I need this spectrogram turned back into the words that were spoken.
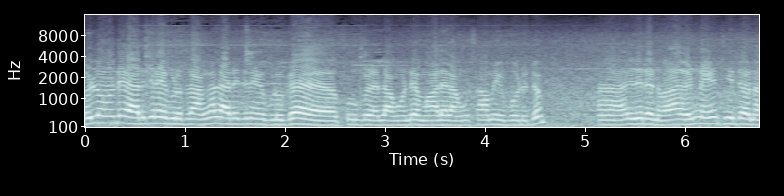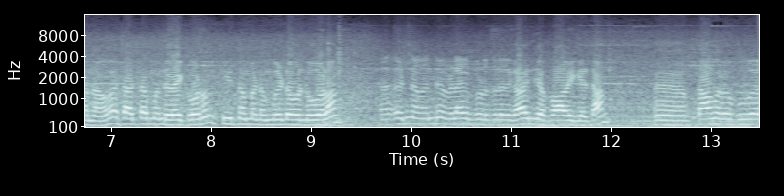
உள்ளே கொண்டு அர்ச்சனை கொடுத்துறாங்க அர்ச்சனை கொடுக்க பூக்கள் எல்லாம் கொண்டு மாலையெல்லாம் சாமிக்கு போட்டுட்டும். இது ரெண்டு வர எண்ணெயும் தீர்த்தம் வந்தாங்க சட்டம் வந்து வைக்கணும். தீர்த்தம் மட்டும் வீட்டை கொண்டு போகலாம். எண்ணெய் வந்து விலகு கொடுத்துறதுக்காக இங்கே பாவி கேட்டான் தாமரை பூவை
